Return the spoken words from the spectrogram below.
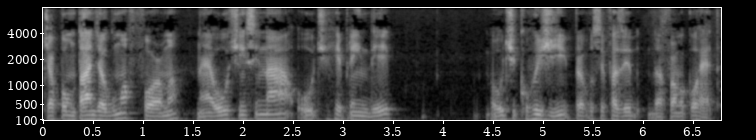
te apontar de alguma forma, né? ou te ensinar, ou te repreender, ou te corrigir para você fazer da forma correta.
